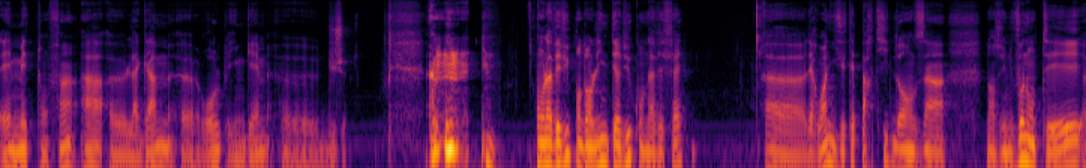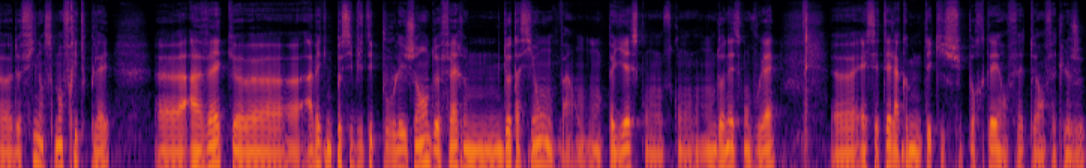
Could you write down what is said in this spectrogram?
et mettons fin à la gamme role-playing game du jeu. On l'avait vu pendant l'interview qu'on avait fait euh, d'Erwan, ils étaient partis dans, un, dans une volonté euh, de financement free-to-play. Euh, avec, avec une possibilité pour les gens de faire une dotation, enfin on, payait ce qu'on, on donnait ce qu'on voulait, euh, et c'était la communauté qui supportait en fait, en fait le jeu.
